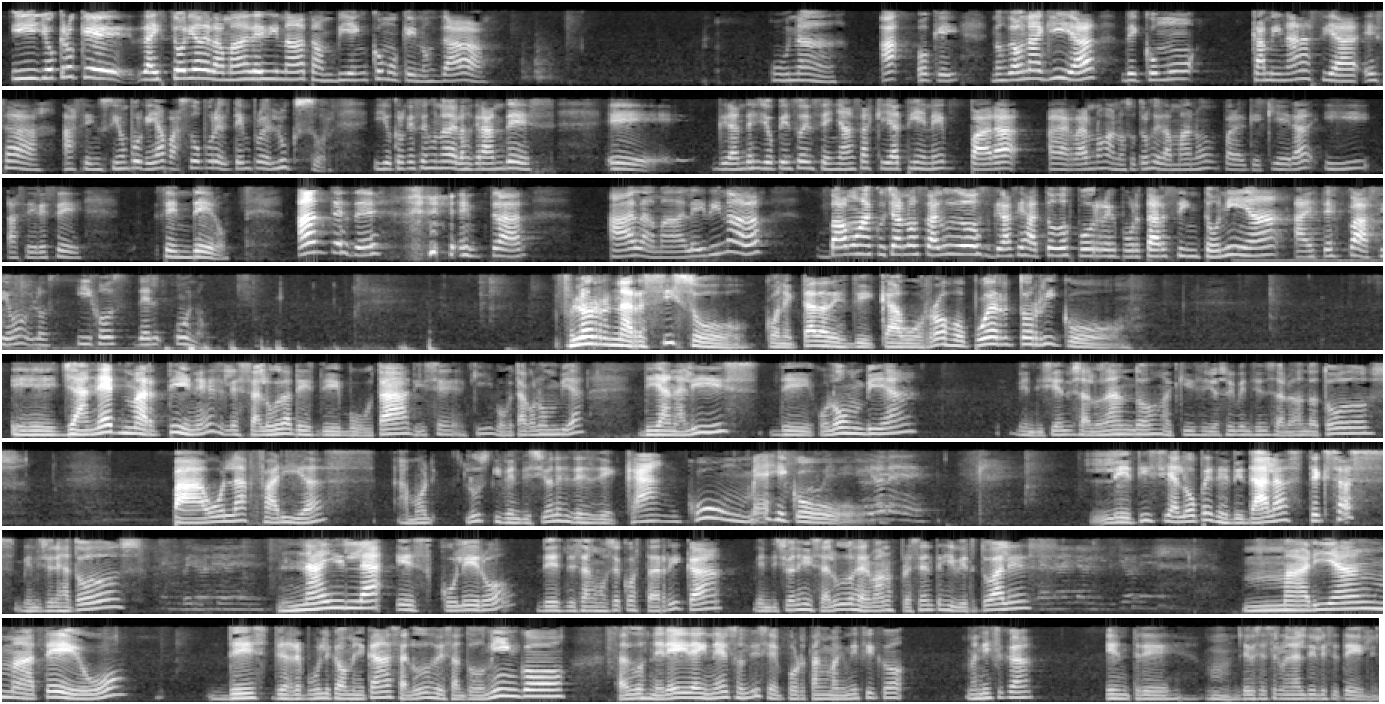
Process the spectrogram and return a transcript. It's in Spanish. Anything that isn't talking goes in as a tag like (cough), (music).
Y yo creo que la historia de la amada Lady Nada también como que nos da una... Ah, ok nos da una guía de cómo caminar hacia esa ascensión, porque ella pasó por el templo de Luxor. Y yo creo que esa es una de las grandes, eh, grandes, yo pienso, enseñanzas que ella tiene para agarrarnos a nosotros de la mano, para el que quiera, y hacer ese sendero. Antes de (laughs) entrar a la amada Lady Nada, Vamos a escuchar los saludos. Gracias a todos por reportar sintonía a este espacio, los hijos del uno. Flor Narciso, conectada desde Cabo Rojo, Puerto Rico. Eh, Janet Martínez les saluda desde Bogotá, dice aquí, Bogotá, Colombia. Diana Liz, de Colombia bendiciendo y saludando. Aquí dice yo soy bendiciendo y saludando a todos. Paola Farías, amor, luz y bendiciones desde Cancún, México. Leticia López desde Dallas, Texas. Bendiciones a todos. Naila Escolero desde San José, Costa Rica. Bendiciones y saludos, hermanos presentes y virtuales. Marian Mateo, desde República Dominicana, saludos de Santo Domingo, saludos Nereida y Nelson, dice, por tan magnífico, magnífica entre, mm, debe ser terminal del STL.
